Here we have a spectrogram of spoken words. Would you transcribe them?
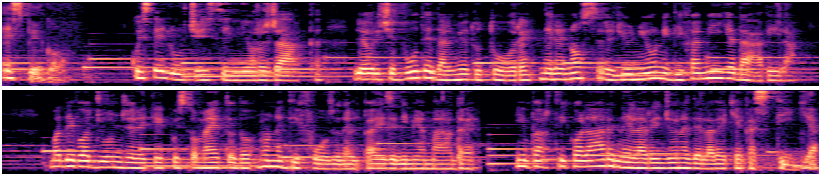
e spiegò. Queste luci, signor Jacques, le ho ricevute dal mio tutore nelle nostre riunioni di famiglia d'Avila, ma devo aggiungere che questo metodo non è diffuso nel paese di mia madre, in particolare nella regione della vecchia Castiglia,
